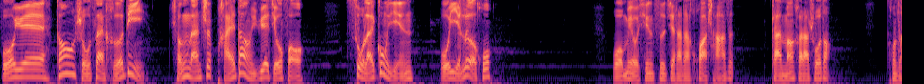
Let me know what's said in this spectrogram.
佛曰：高手在何地？城南之排档约酒否？速来共饮，不亦乐乎？”我没有心思接他的话茬子，赶忙和他说道：“孔子，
